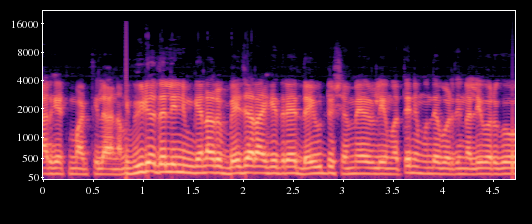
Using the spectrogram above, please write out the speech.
ಟಾರ್ಗೆಟ್ ಮಾಡ್ತಿಲ್ಲ. ನಮ್ಮ ವಿಡಿಯೋದಲ್ಲಿ ನಿಮ್ಗೆ ಏನಾದರೂ ಬೇಜಾರಾಗಿದ್ದರೆ ದಯವಿಟ್ಟು ಕ್ಷಮೆ ಇರಲಿ. ಮತ್ತೆ ನಿಮ್ಮ ಮುಂದೆ ಬರ್ತೀನಿ ಅಲ್ಲಿವರೆಗೂ.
